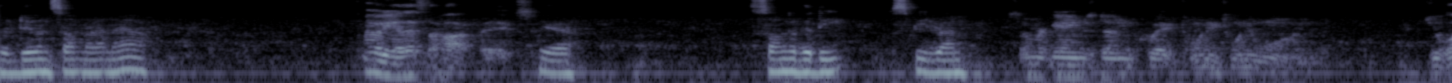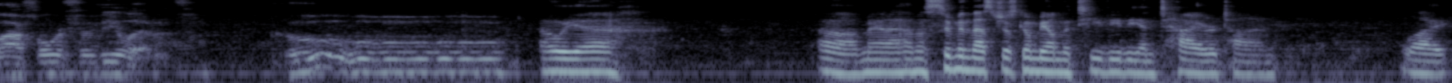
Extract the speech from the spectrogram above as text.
They're doing something right now. Oh yeah, that's the hot fix. Yeah. Song of the Deep speed run. Summer Games Done Quick 2021. July 4th through the 11th. Cool. Oh yeah. Oh man, I'm assuming that's just gonna be on the TV the entire time. Like,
